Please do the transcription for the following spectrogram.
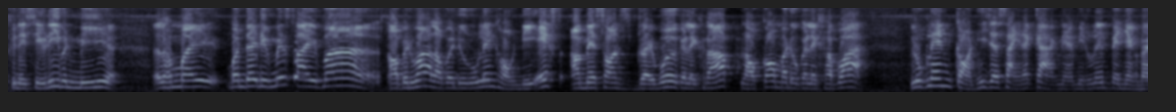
คือในซีรีส์มันมีแต่ทำไมบันไดดึงไม่ใส่มา เอาเป็นว่าเราไปดูลูกเล่นของ DX Amazon Driver กันเลยครับ เราก็มาดูกันเลยครับว่า ลูกเล่นก่อนที่จะใส่หน้ากากเนี่ยมีลูกเล่นเป็นอย่างไร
